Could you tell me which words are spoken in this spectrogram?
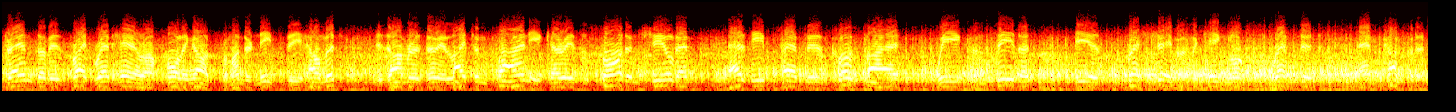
Strands of his bright red hair are falling out from underneath the helmet. His armor is very light and fine. He carries a sword and shield, and as he passes close by, we can see that he is fresh shaven. The king looks rested and confident.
